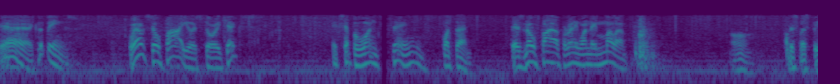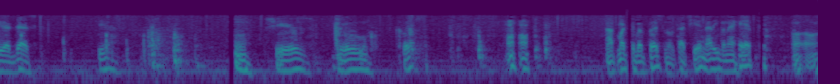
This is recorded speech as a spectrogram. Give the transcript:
Yeah, clippings. Well, so far your story checks. Except for one thing. What's that? There's no file for anyone named Muller. Oh, This must be her desk. yeah. Hmm. Shears, glue, clips. not much of a personal touch here, not even a hair. Uh-oh.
